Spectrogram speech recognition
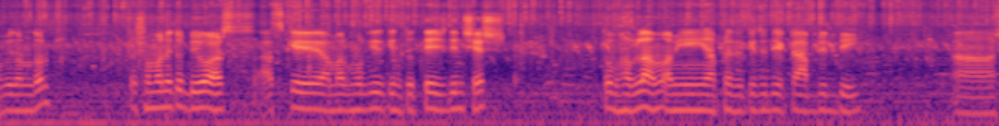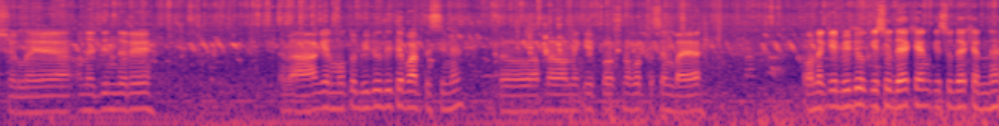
অভিনন্দন। তো সম্মানিত ভিউয়ার্স আজকে আমার মুরগির কিন্তু তেইশ দিন শেষ। তো ভাবলাম আমি আপনাদেরকে যদি একটা আপডেট দিই। আসলে অনেক দিন ধরে আগের মতো ভিডিও দিতে পারতেছি না। তো আপনারা অনেকেই প্রশ্ন করতেছেন, ভাইয়া অনেকে ভিডিও কিছু দেখেন কিছু দেখেন না।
